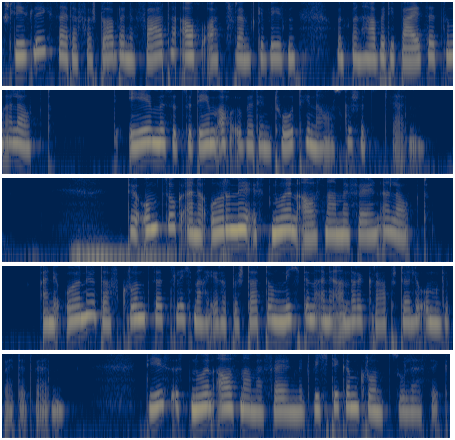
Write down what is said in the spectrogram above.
Schließlich sei der verstorbene Vater auch ortsfremd gewesen und man habe die Beisetzung erlaubt. Die Ehe müsse zudem auch über den Tod hinaus geschützt werden. Der Umzug einer Urne ist nur in Ausnahmefällen erlaubt. Eine Urne darf grundsätzlich nach ihrer Bestattung nicht in eine andere Grabstelle umgebettet werden. Dies ist nur in Ausnahmefällen mit wichtigem Grund zulässig.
